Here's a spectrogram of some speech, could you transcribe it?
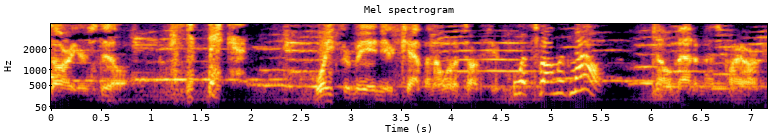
Sorrier still. Mr. Becker. Wait for me in your cabin. I want to talk to you. What's wrong with now? No, madam has priority.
